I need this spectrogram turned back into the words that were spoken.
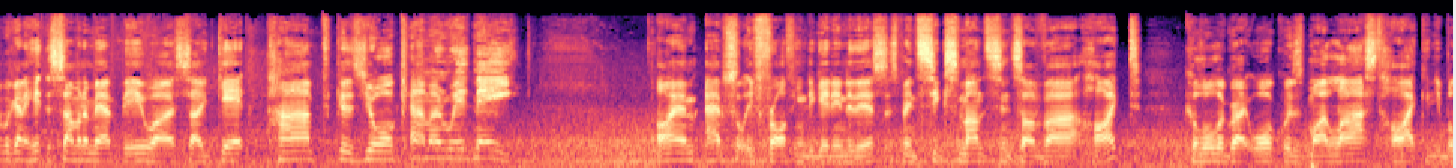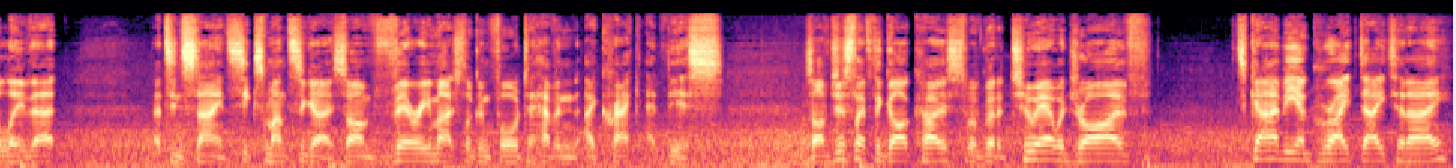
we're going to hit the summit of Mount Beerwah, so get pumped because you're coming with me. I am absolutely frothing to get into this. It's been six months since I've uh, hiked. Cooloola Great Walk was my last hike, can you believe that? That's insane, six months ago. So I'm very much looking forward to having a crack at this. So I've just left the Gold Coast. We've got a two hour drive. It's gonna be a great day today.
